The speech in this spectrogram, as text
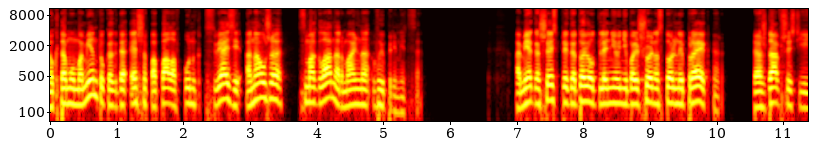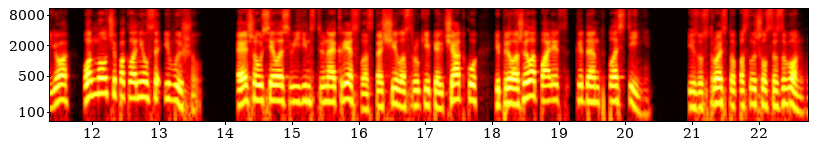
Но к тому моменту, когда Эша попала в пункт связи, она уже смогла нормально выпрямиться. Омега-6 приготовил для нее небольшой настольный проектор. Дождавшись ее, он молча поклонился и вышел. Эша уселась в единственное кресло, стащила с руки перчатку и приложила палец к идент-пластине. Из устройства послышался звон.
